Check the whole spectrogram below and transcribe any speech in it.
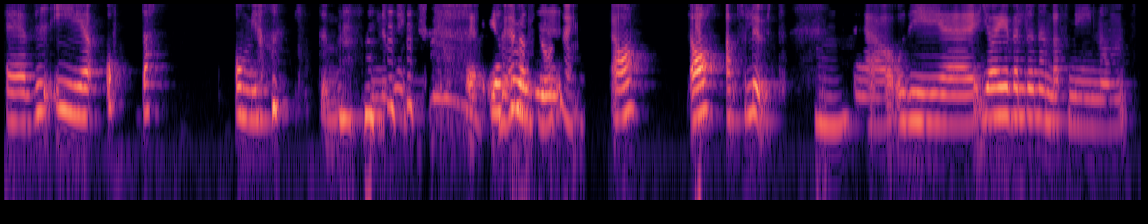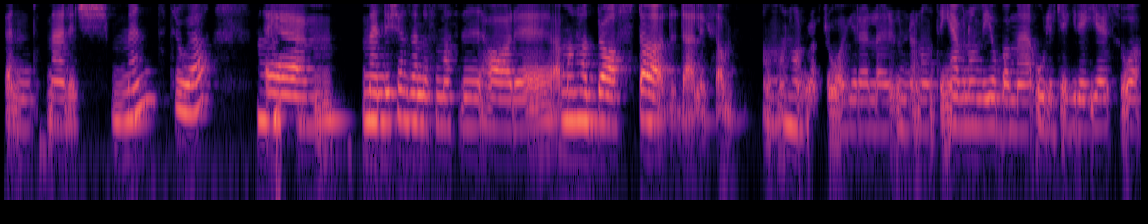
Eh, vi är åtta. Om jag inte missminner mig. Jag tror att vi, ja, ja, absolut. Mm. Ja, och det är, jag är väl den enda som är inom spend management tror jag. Mm. Ehm, men det känns ändå som att vi har, att man har ett bra stöd där liksom. Om man har några frågor eller undrar någonting. Även om vi jobbar med olika grejer så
